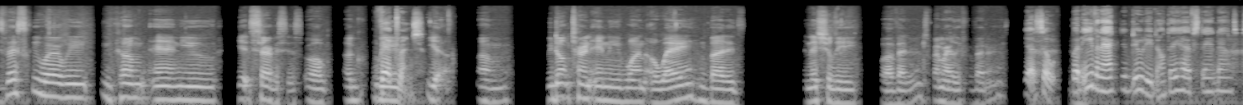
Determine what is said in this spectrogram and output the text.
It's basically where we you come and you get services or uh, we, Veterans. Yeah, um, we don't turn anyone away, but it's initially for veterans, primarily for veterans. Yeah. So, but even active duty, don't they have stand downs?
